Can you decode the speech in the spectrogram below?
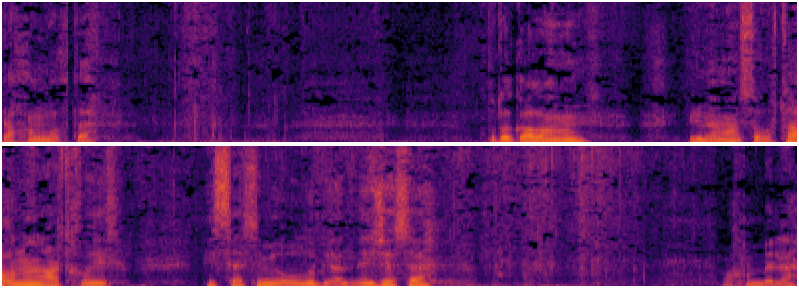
yaxınlıqda. Bu da qalanın bilməm hansısa otağının artıq bir hissəsimi olub, yəni necəsə baxın belə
